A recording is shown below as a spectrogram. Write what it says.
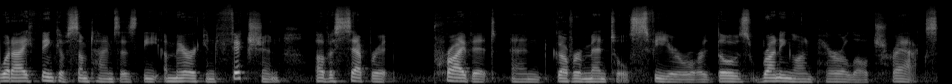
what I think of sometimes as the American fiction of a separate private and governmental sphere or those running on parallel tracks.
